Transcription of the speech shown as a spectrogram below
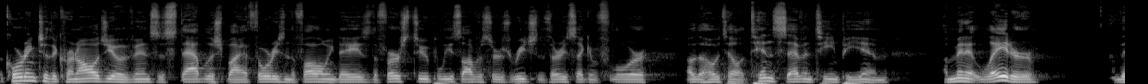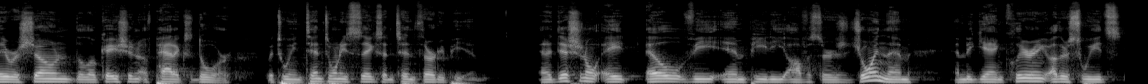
According to the chronology of events established by authorities in the following days, the first two police officers reached the 32nd floor of the hotel at 10:17 p.m. A minute later, they were shown the location of Paddock's door between 10:26 and 10:30 p.m. An additional 8 LVMPD officers joined them and began clearing other suites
